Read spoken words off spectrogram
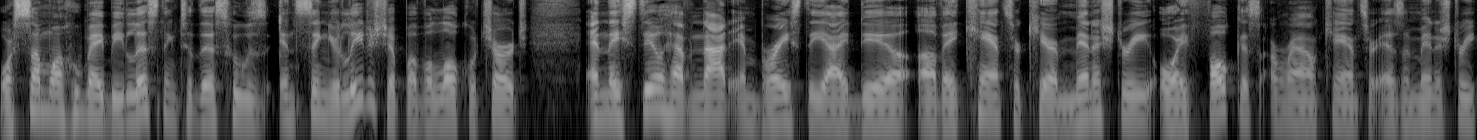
or someone who may be listening to this who's in senior leadership of a local church and they still have not embraced the idea of a cancer care ministry or a focus around cancer as a ministry?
